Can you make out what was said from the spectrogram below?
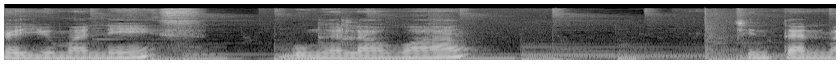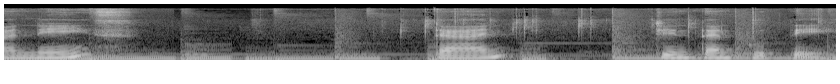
kayu manis, bunga lawang, jintan manis dan jintan putih.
